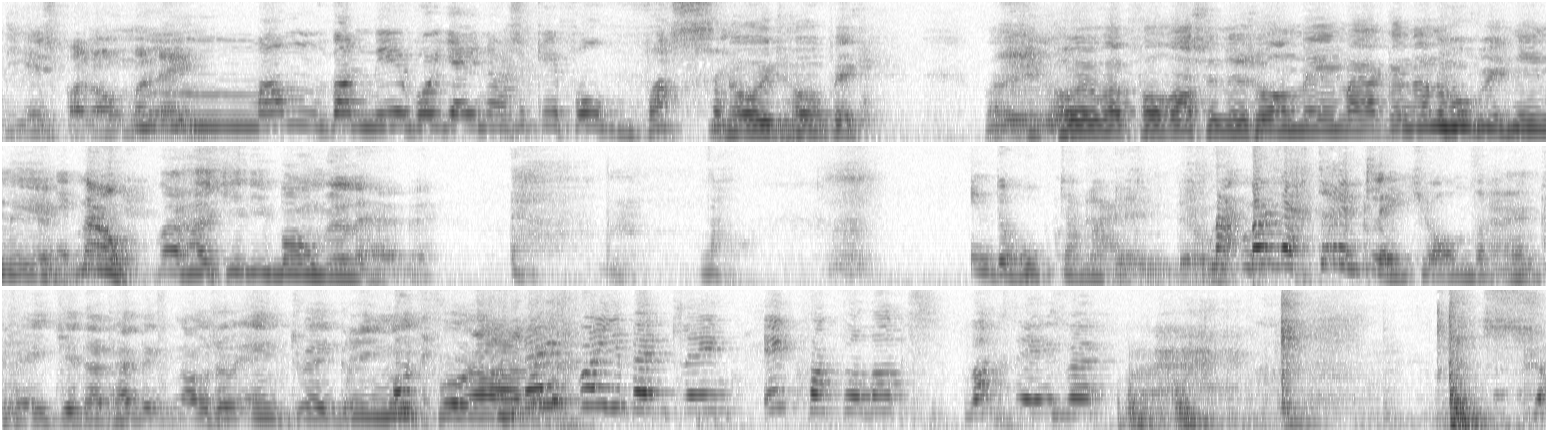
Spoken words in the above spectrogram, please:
die is van om alleen. Man, wanneer word jij nou eens een keer volwassen? Nooit hoop ik. Maar als ik hoor wat volwassenen zo meemaken, dan hoef ik niet meer. Nee, maar- Nou, waar had je die boom willen hebben? Nou, in de hoek dan maar. In de hoek. Maar, maar leg er een kleedje onder. Een kleedje, dat heb ik nou zo 1, 2, 3 niet voorraden. Blijf waar je bent, Leen. Ik pak wel wat. Wacht even. Zo.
